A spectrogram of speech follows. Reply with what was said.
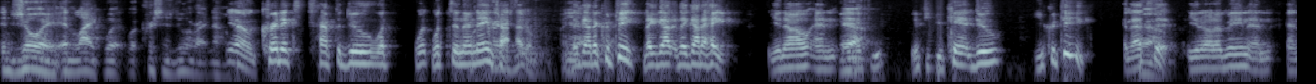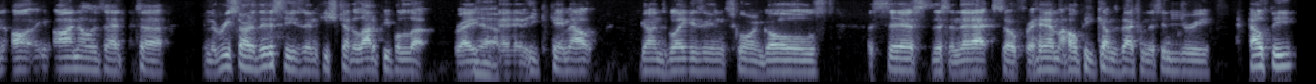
enjoy and like what what Christian's doing right now. You know, critics have to do what, what what's in their What name title. do. They got to critique. They got they got to hate. You know, and, Yeah. and if, you, if you can't do, you critique, and that's Yeah. it. You know what I mean? And and all, all I know is that uh, in the restart of this season, he shut a lot of people up, right? Yeah. And he came out guns blazing, scoring goals, assists, this and that. So for him, I hope he comes back from this injury healthy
